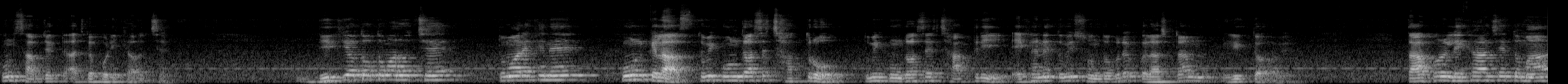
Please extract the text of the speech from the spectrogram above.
কোন সাবজেক্ট আজকে পরীক্ষা হচ্ছে? দ্বিতীয়ত তোমার হচ্ছে, তোমার এখানে কোন ক্লাস তুমি কোন ক্লাসের ছাত্র? তুমি কোন ক্লাসের ছাত্রী? এখানে তুমি সুন্দর করে ক্লাসটা লিখতে হবে। তারপরে লেখা আছে তোমার,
